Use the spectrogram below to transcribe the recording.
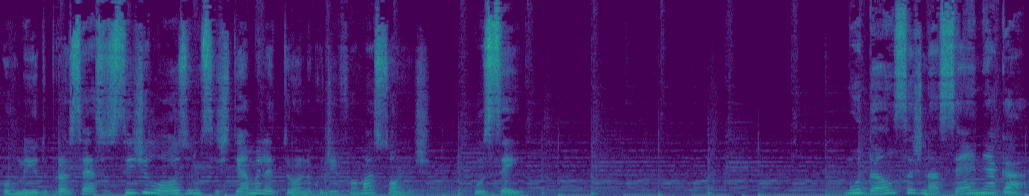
por meio do processo sigiloso no Sistema Eletrônico de Informações, o SEI. Mudanças na CNH.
